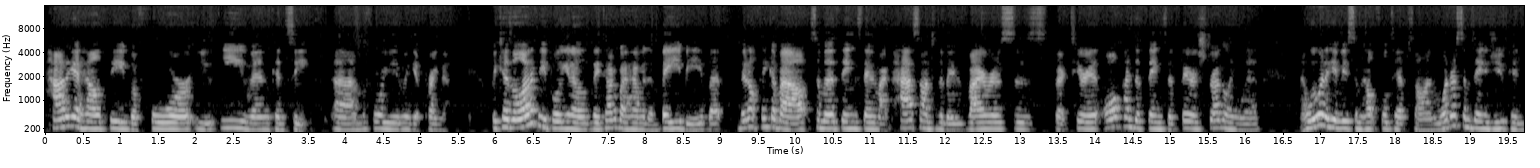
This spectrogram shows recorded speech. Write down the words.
how to get healthy before you even conceive, um, before you even get pregnant. Because a lot of people, you know, they talk about having a baby, but they don't think about some of the things they might pass on to the baby viruses, bacteria, all kinds of things that they're struggling with. And we want to give you some helpful tips on what are some things you can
